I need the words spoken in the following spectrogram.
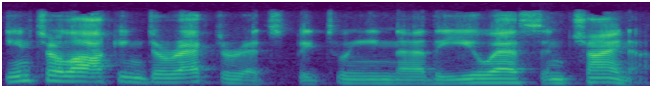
interlocking directorates between uh, the U.S. and China.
